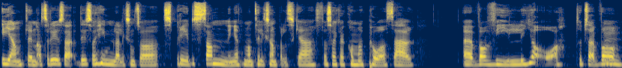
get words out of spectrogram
egentligen, alltså det är ju så, här, det är så himla liksom så spridd sanning att man till exempel ska försöka komma på så här, eh, vad vill jag? Typ så här, vad, Mm.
